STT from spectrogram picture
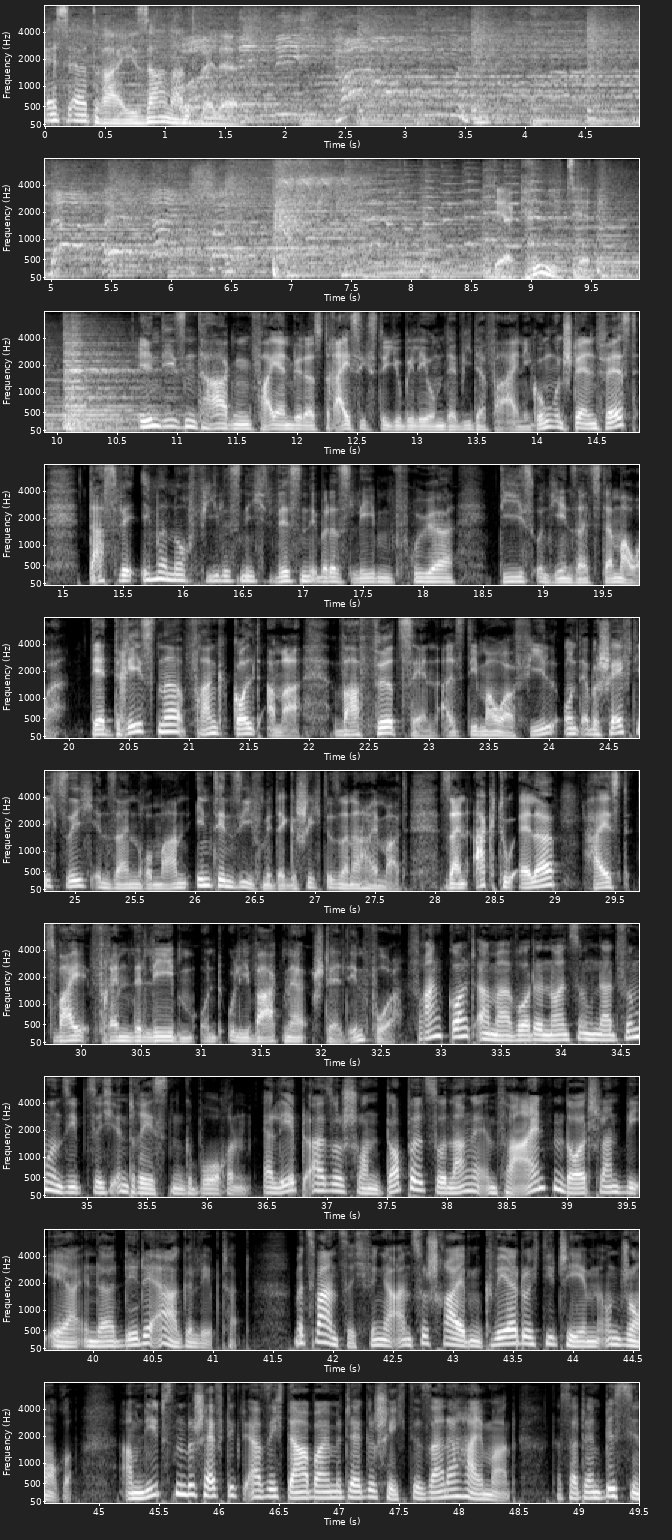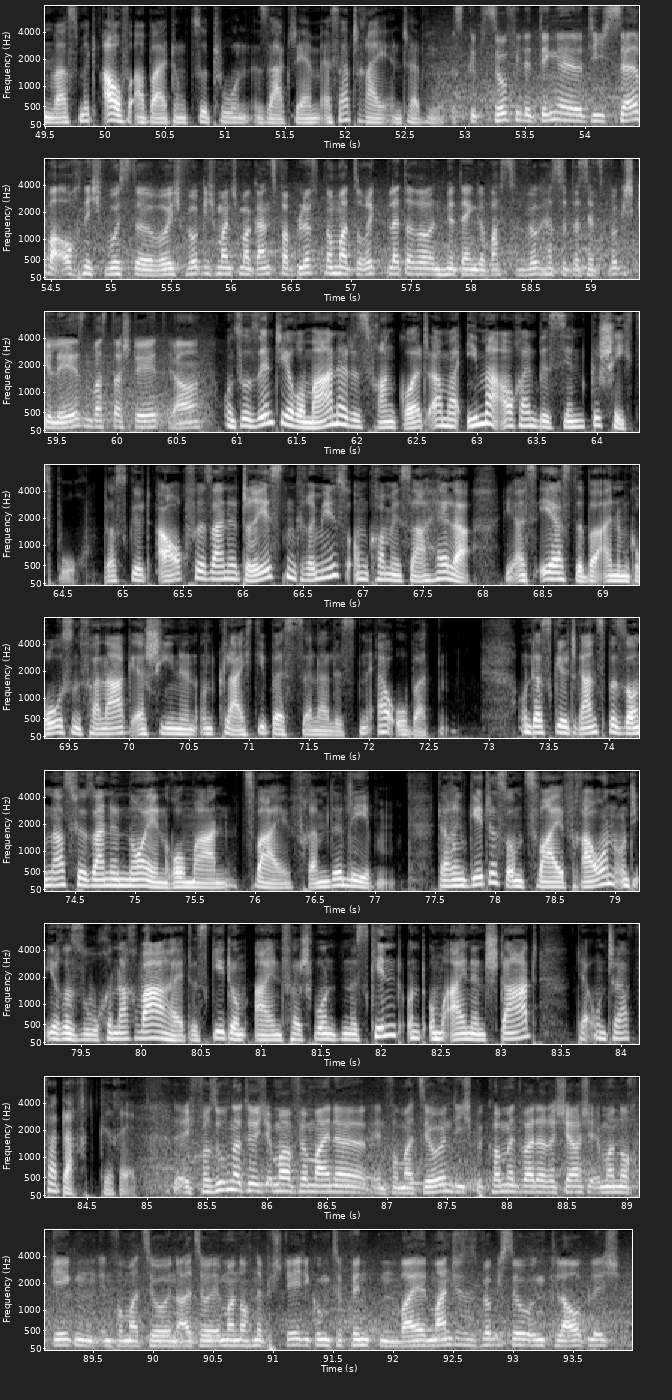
SR3 Saarlandwelle. Der Krimi-Tipp. In diesen Tagen feiern wir das 30. Jubiläum der Wiedervereinigung und stellen fest, dass wir immer noch vieles nicht wissen über das Leben früher, dies und jenseits der Mauer. Der Dresdner Frank Goldammer war 14, als die Mauer fiel, und er beschäftigt sich in seinen Romanen intensiv mit der Geschichte seiner Heimat. Sein aktueller heißt Zwei fremde Leben und Uli Wagner stellt ihn vor. Frank Goldammer wurde 1975 in Dresden geboren. Er lebt also schon doppelt so lange im vereinten Deutschland, wie er in der DDR gelebt hat. Mit 20 fing er an zu schreiben, quer durch die Themen und Genre. Am liebsten beschäftigt er sich dabei mit der Geschichte seiner Heimat. Das hat ein bisschen was mit Aufarbeitung zu tun, sagt er im SA3-Interview. Es gibt so viele Dinge, die ich selber auch nicht wusste, wo ich wirklich manchmal ganz verblüfft nochmal zurückblättere und mir denke, was, hast du das jetzt wirklich gelesen, was da steht? Ja. Und so sind die Romane des Frank Goldammer immer auch ein bisschen Geschichtsbuch. Das gilt auch für seine Dresden-Krimis um Kommissar Heller, die als erste bei einem großen Verlag erschienen und gleich die Bestsellerlisten eroberten. Und das gilt ganz besonders für seinen neuen Roman Zwei fremde Leben. Darin geht es um zwei Frauen und ihre Suche nach Wahrheit. Es geht um ein verschwundenes Kind und um einen Staat, der unter Verdacht gerät. Ich versuche natürlich immer für meine Informationen, die ich bekomme bei der Recherche, immer noch Gegeninformationen, also immer noch eine Bestätigung zu finden, weil manches ist wirklich so unglaublich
